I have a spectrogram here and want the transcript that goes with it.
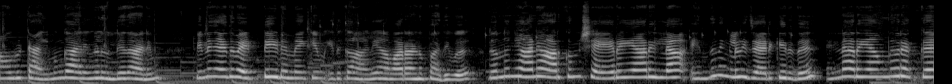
ആ ഒരു ടൈമും കാര്യങ്ങളും ഇല്ലതാനും പിന്നെ ഞാൻ ഇത് വെട്ടിയിടുമ്പേക്കും ഇത് കാലിയാവാറാണ് പതിവ്. ഇതൊന്നും ഞാൻ ആർക്കും ഷെയർ ചെയ്യാറില്ല എന്ന് നിങ്ങൾ വിചാരിക്കരുത്. എന്നെ അറിയാവുന്നവരൊക്കെ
